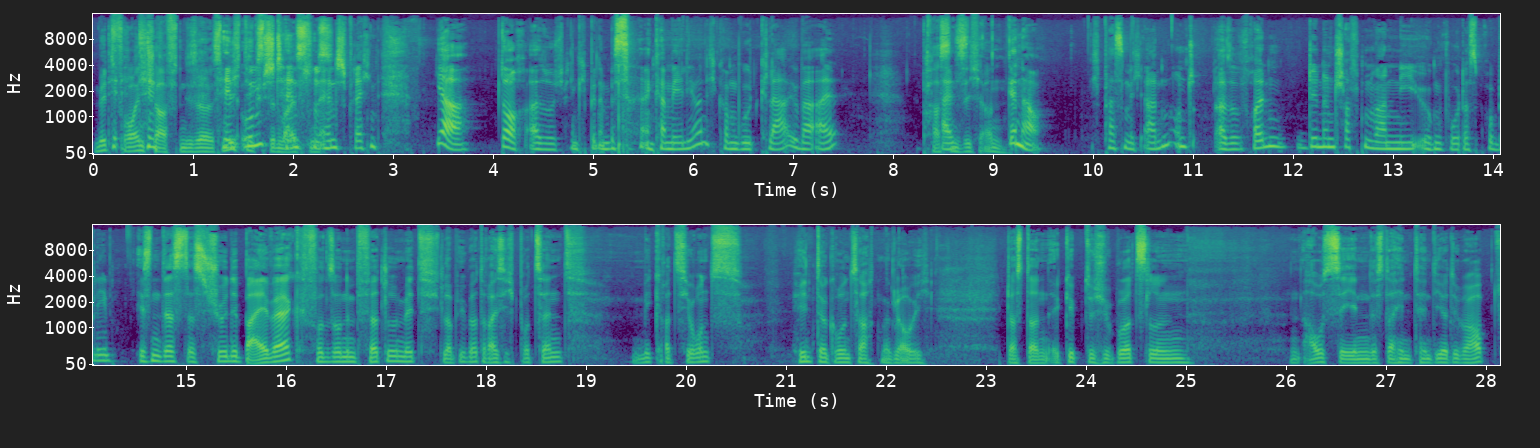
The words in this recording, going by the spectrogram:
mit Freundschaften, dieser das den Wichtigste Umständen meistens. entsprechend. Ja, doch. Also ich denke, ich bin ein bisschen ein Chamäleon. Ich komme gut klar überall. Passen Heißt- sich an. Genau. Ich passe mich an und also Freundinnenschaften waren nie irgendwo das Problem. Ist denn das das schöne Beiwerk von so einem Viertel mit, ich glaube, über 30 Prozent Migrationshintergrund, sagt man, glaube ich, dass dann ägyptische Wurzeln, ein Aussehen, das dahin tendiert, überhaupt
